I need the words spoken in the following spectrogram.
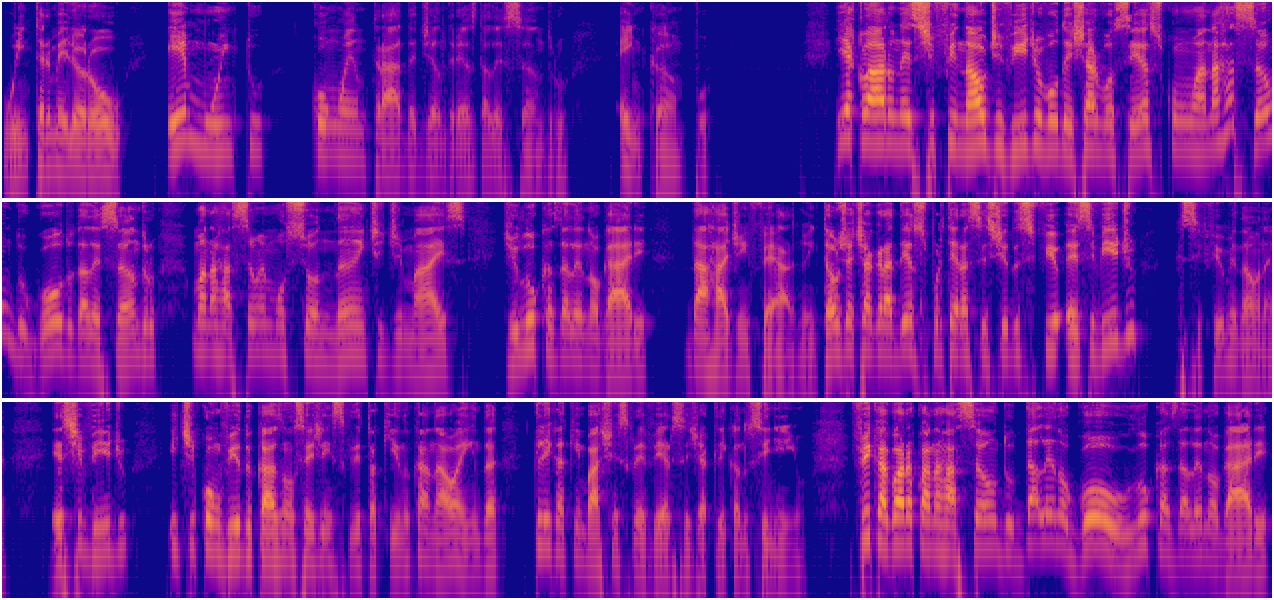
o Inter melhorou e muito com a entrada de Andrés D'Alessandro em campo. E é claro, neste final de vídeo eu vou deixar vocês com a narração do gol do D'Alessandro, uma narração emocionante demais de Lucas Dalenogari da Rádio Inferno. Então já te agradeço por ter assistido esse, esse vídeo, esse filme não, né? Este vídeo e te convido, caso não seja inscrito aqui no canal ainda, clica aqui embaixo em inscrever-se e já clica no sininho. Fica agora com a narração do Daleno Gol, Lucas Dalenogari,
